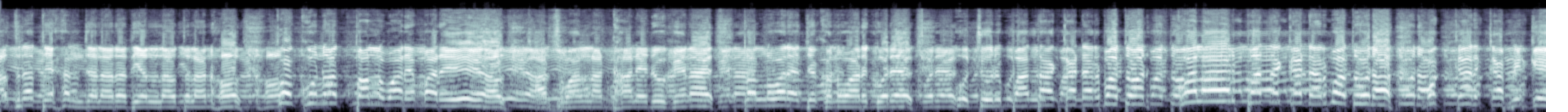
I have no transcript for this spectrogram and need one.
হযরতে হানজালা রাদিয়াল্লাহু তাআলা আনহু কখনো তলবারে মারে আর সুবহানাল্লাহ ঢালে ঢুকে না তলবারে যখন ওয়ার করে, প্রচুর পাতা কাটার মতন কলার পাতা কাটার মতন, মক্কার কাফিরকে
